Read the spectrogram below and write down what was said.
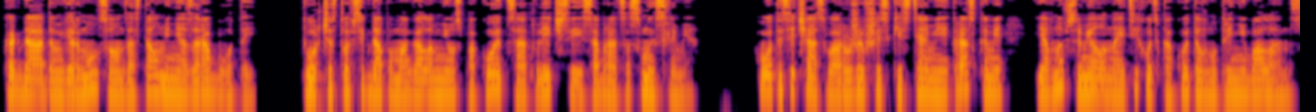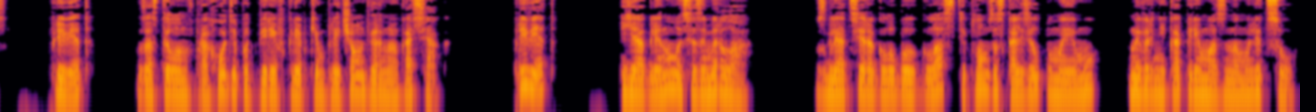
Когда Адам вернулся, он застал меня за работой. Творчество всегда помогало мне успокоиться, отвлечься и собраться с мыслями. Вот и сейчас, вооружившись кистями и красками, я вновь сумела найти хоть какой-то внутренний баланс. «Привет», — застыл он в проходе, подперев крепким плечом дверной косяк. «Привет». Я оглянулась и замерла. Взгляд серо-голубых глаз теплом заскользил по моему, наверняка перемазанному лицу.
